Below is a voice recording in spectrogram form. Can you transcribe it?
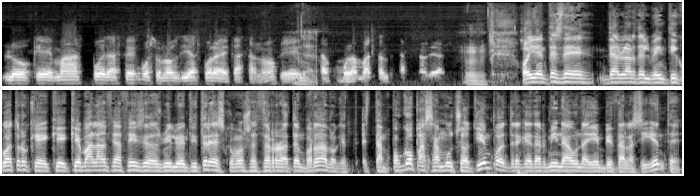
lo que más puede hacer, pues son los días fuera de casa, ¿no? Que se acumulan bastante. Oye, antes de, de, hablar del 24, ¿qué, ¿qué, qué, balance hacéis de 2023? ¿Cómo se cerró la temporada? Porque tampoco pasa mucho tiempo entre que termina una y empieza la siguiente.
